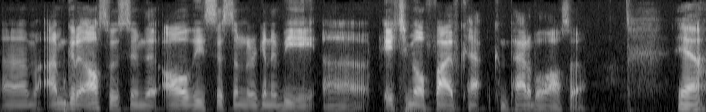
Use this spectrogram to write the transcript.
um, I'm going to also assume that all these systems are going to be HTML5 uh, compatible also. Yeah,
